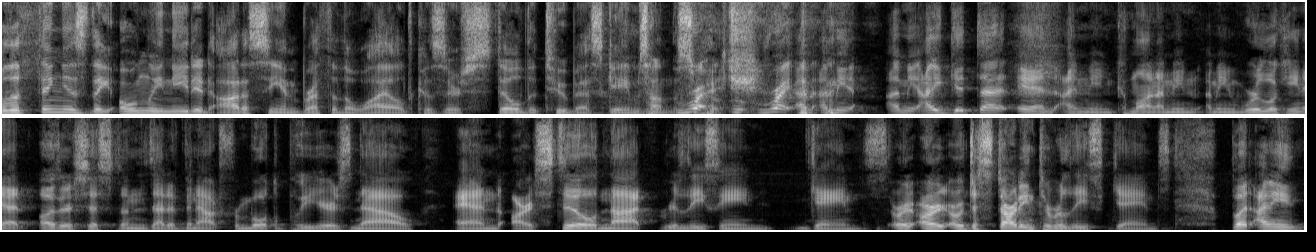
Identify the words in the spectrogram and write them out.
Well, the thing is, they only needed Odyssey and Breath of the Wild because they're still the two best games on the Switch. Right, right. I, I mean, I mean, I get that, and I mean, come on. I mean, I mean, we're looking at other systems that have been out for multiple years now and are still not releasing games, or or, or just starting to release games. But I mean,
